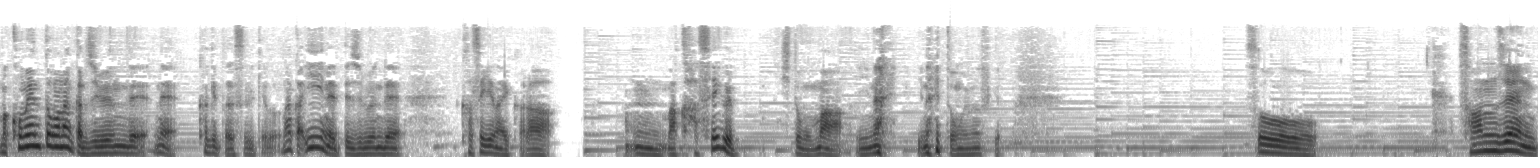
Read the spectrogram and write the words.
まあ、コメントもなんか自分でね、かけたりするけど、なんかいいねって自分で稼げないから、うん、まあ、稼ぐ人もまあ、いない、いないと思いますけど。そう。3000、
